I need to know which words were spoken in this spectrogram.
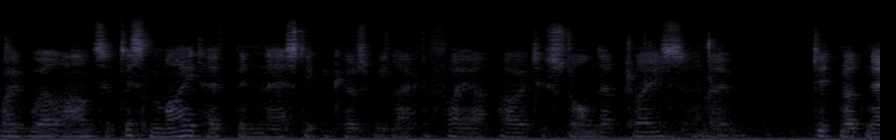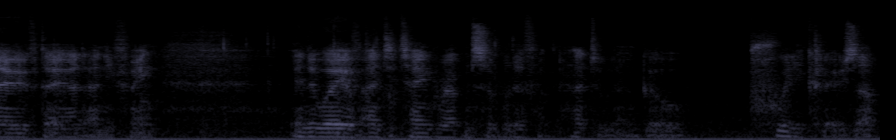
quite well armed so this might have been nasty because we lacked the firepower to storm that place and I did not know if they had anything in the way of anti-tank weapons so would have had to go pretty close up.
